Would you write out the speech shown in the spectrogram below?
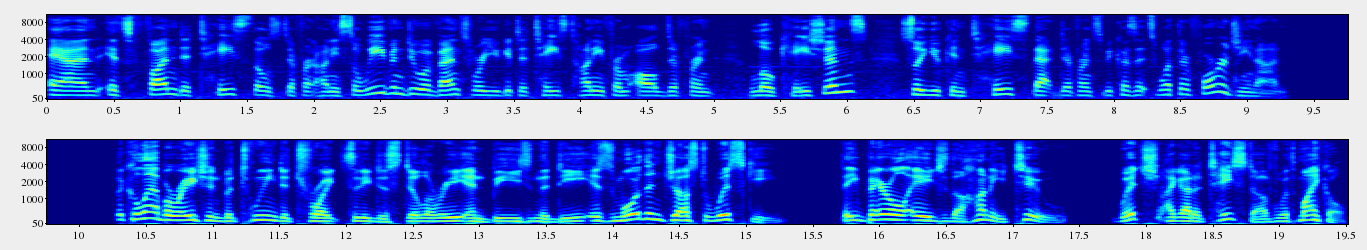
and it's fun to taste those different honeys. So we even do events where you get to taste honey from all different locations so you can taste that difference because it's what they're foraging on. The collaboration between Detroit City Distillery and Bees in the D is more than just whiskey. They barrel age the honey too, which I got a taste of with Michael.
